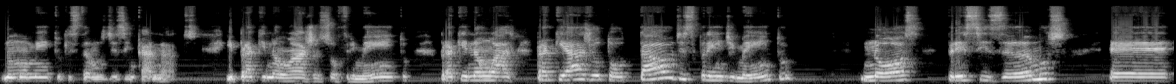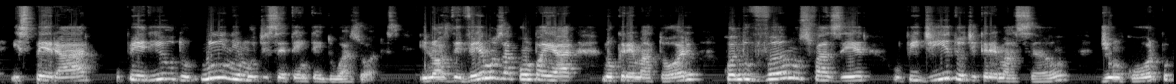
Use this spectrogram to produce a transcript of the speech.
no momento que estamos desencarnados. E para que não haja sofrimento, para que não haja, para que haja o total desprendimento, nós precisamos é, esperar período mínimo de 72 horas. E nós devemos acompanhar no crematório quando vamos fazer o pedido de cremação de um corpo,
